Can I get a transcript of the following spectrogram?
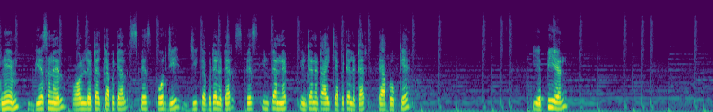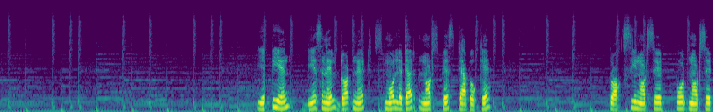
Name BSNL all letter capital space 4G G capital letter space internet internet I capital letter tap OK APN APN B S N L dot net small letter not space tap okay proxy not set port not set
